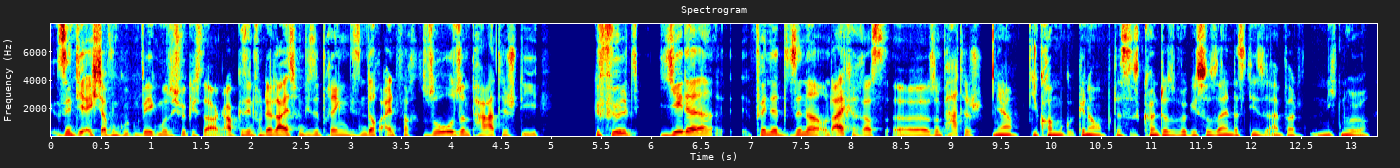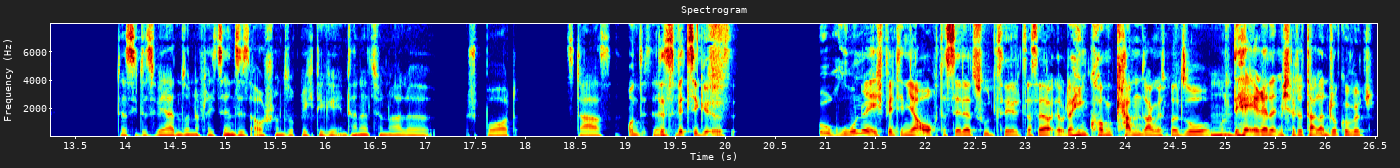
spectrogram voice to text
sind die echt auf einem guten Weg, muss ich wirklich sagen. Abgesehen von der Leistung, die sie bringen, die sind doch einfach so sympathisch, die gefühlt jeder findet Sinner und Alcaraz äh, sympathisch. Ja, die kommen, genau. Das ist, könnte so wirklich so sein, dass diese einfach nicht nur, dass sie das werden, sondern vielleicht sind sie es auch schon so richtige internationale Sportstars. Und das Witzige ist, Rune, ich finde ihn ja auch, dass er dazu zählt, dass er oder hinkommen kann, sagen wir es mal so. Mhm. Und der erinnert mich halt total an Djokovic.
